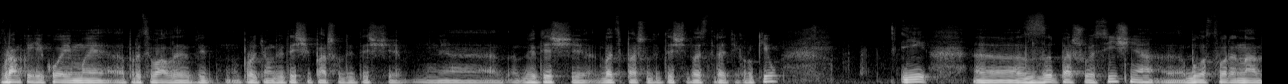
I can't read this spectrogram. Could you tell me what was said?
в рамках якої ми е, працювали від- протягом 2021-2023 років. І е, з 1 січня е, була створена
